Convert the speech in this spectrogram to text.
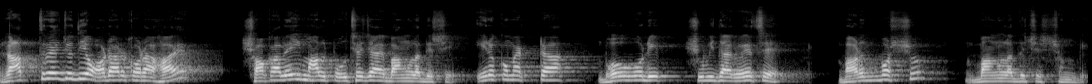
রাত্রে যদি অর্ডার করা হয়, সকালেই মাল পৌঁছে যায় বাংলাদেশে। এরকম একটা ভৌগোলিক সুবিধা রয়েছে। ভারতবর্ষ বাংলাদেশের সঙ্গে।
